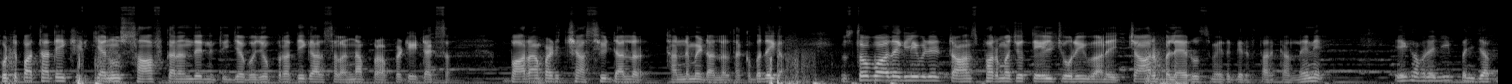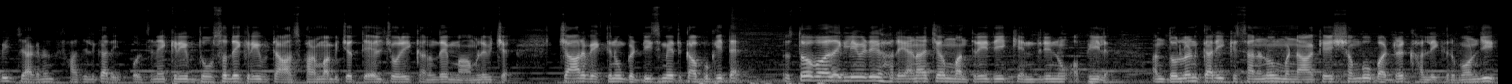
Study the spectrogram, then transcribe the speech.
ਫੁੱਟਪਾਥਾਂ ਤੇ ਖਿੜਕੀਆਂ ਨੂੰ ਸਾਫ਼ ਕਰਨ ਦੇ ਨਤੀਜੇ ਵਜੋਂ ਪ੍ਰਤੀ ਘਰ ਸਾਲਾਨਾ ਪ੍ਰਾਪਰਟੀ ਟੈਕਸ 12.86 ਡਾਲਰ 98 ਡਾਲਰ ਤੱਕ ਵਧੇਗਾ। ਉਸ ਤੋਂ ਬਾਅਦ ਅਗਲੀ ਵੀਡੀਓ ਟਰਾਂਸਫਾਰਮਰ ਚੋਂ ਤੇਲ ਚੋਰੀ ਵਾਲੇ ਚਾਰ ਬਲੈਰੋ ਸਮੇਤ ਗ੍ਰਿਫਤਾਰ ਕਰ ਲਏ ਨੇ। ਇਹ ਖਬਰ ਹੈ ਜੀ ਪੰਜਾਬੀ ਜਾਗਰਣ ਫਾਜ਼ਿਲਕਾ ਦੀ। ਪੁਲਿਸ ਨੇ ਕਰੀਬ 200 ਦੇ ਕਰੀਬ ਟਰਾਂਸਫਾਰਮਰ ਵਿੱਚੋਂ ਤੇਲ ਚੋਰੀ ਕਰਨ ਦੇ ਮਾਮਲੇ ਵਿੱਚ ਚਾਰ ਵਿਅਕਤੀ ਨੂੰ ਗੱਡੀ ਸਮੇਤ ਕਾਬੂ ਕੀਤਾ ਉਸ ਤੋਂ ਬਾਅਦ ਅਗਲੀ ਵੀਡੀਓ ਹਰਿਆਣਾ 'ਚ ਮੰਤਰੀ ਦੀ ਕੇਂਦਰੀ ਨੂੰ ਅਪੀਲ। ਅੰਦੋਲਨਕਾਰੀ ਕਿਸਾਨਾਂ ਨੂੰ ਮਨਾ ਕੇ ਸ਼ੰਭੂ ਬਾਰਡਰ ਖਾਲੀ ਕਰਵਾਉਣ ਜੀ।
